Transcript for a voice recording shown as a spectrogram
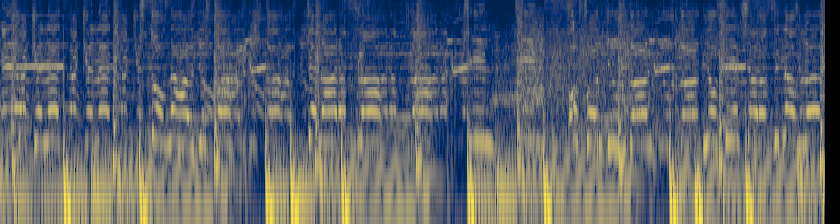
det er Kenneth, det er Kenneth Stående Haugestad Den her er fra, til, til og for Groruddalen Vi også gir kjære til navnet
